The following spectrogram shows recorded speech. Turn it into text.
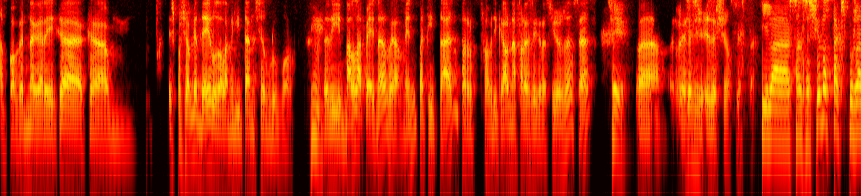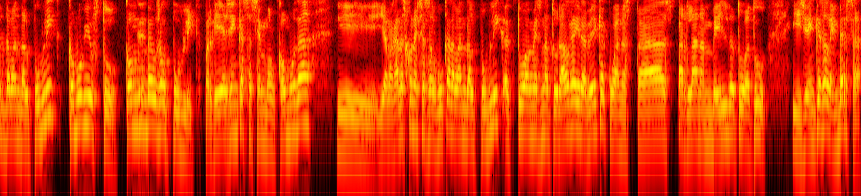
tampoc et negaré que... que és per això que et deia de la militància en l'humor. Mm. De dir, val la pena realment patir tant per fabricar una frase graciosa, saps? Sí. Uh, és, és, això, ja està. I la sensació d'estar exposat davant del públic, com ho vius tu? Com Sí. veus el públic? Perquè hi ha gent que se sent molt còmoda i, i a vegades coneixes algú que davant del públic actua més natural gairebé que quan estàs parlant amb ell de tu a tu. I gent que és a la inversa.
